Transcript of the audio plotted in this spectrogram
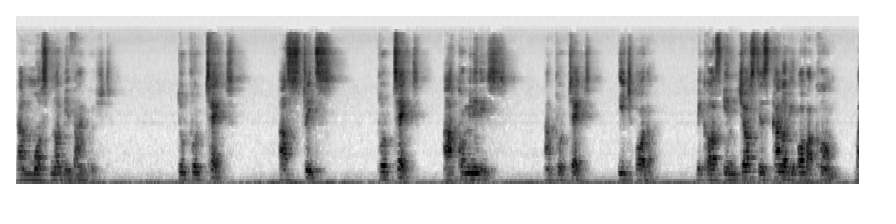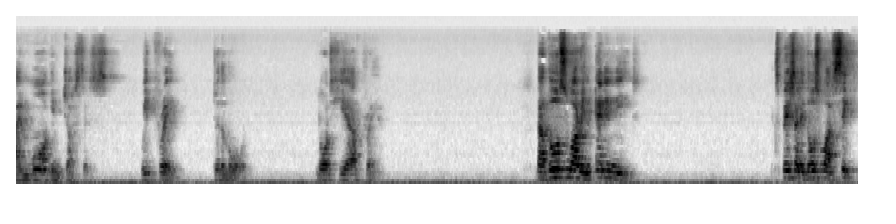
that must not be vanquished to protect our streets, protect our communities, and protect each other because injustice cannot be overcome by more injustice. We pray to the Lord. Lord, hear our prayer. That those who are in any need, especially those who are sick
